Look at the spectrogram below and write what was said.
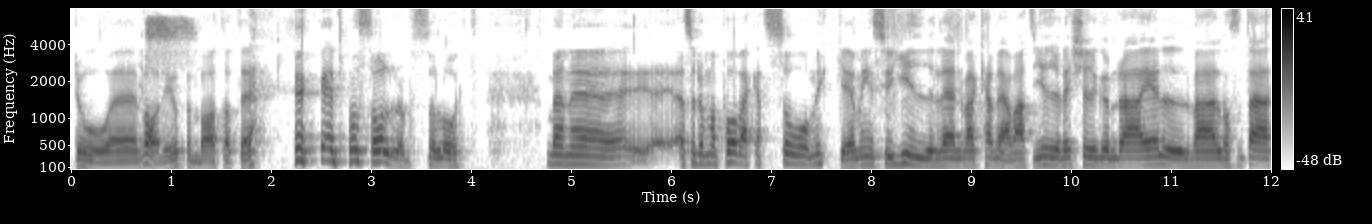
Då yes. var det ju uppenbart att de sålde dem så lågt. Men eh, alltså de har påverkat så mycket. Jag minns ju julen, vad kan det ha varit? Julen 2011 eller något sånt där.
